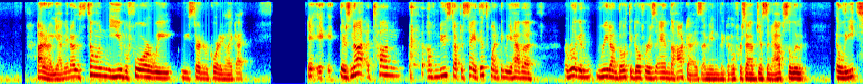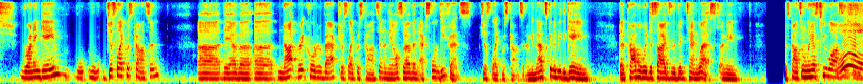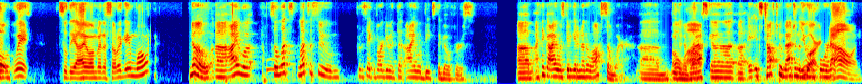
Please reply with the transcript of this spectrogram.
I don't know. Yeah, I mean, I was telling you before we we started recording, like I. It, it, it, there's not a ton of new stuff to say at this point. I think we have a a really good read on both the Gophers and the Hawkeyes. I mean, the Gophers have just an absolute elite running game, just like Wisconsin. Uh, they have a, a not great quarterback, just like Wisconsin, and they also have an excellent defense, just like Wisconsin. I mean, that's going to be the game that probably decides the Big Ten West. I mean, Wisconsin only has two losses. Whoa, wait. So the Iowa Minnesota game won't? No, uh, Iowa. So let's let's assume, for the sake of argument, that Iowa beats the Gophers. Um, I think Iowa's going to get another loss somewhere. Um, Oh, either wow. Nebraska. Uh, it's tough to imagine them You going four and down.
